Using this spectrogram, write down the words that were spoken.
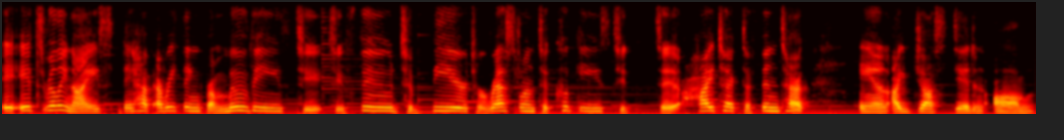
it, it's really nice. They have everything from movies to, to food to beer to restaurant to cookies to, to high tech to fintech. And I just did an, um,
